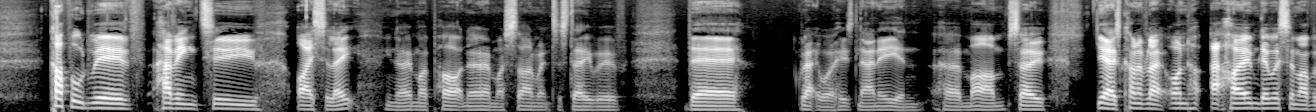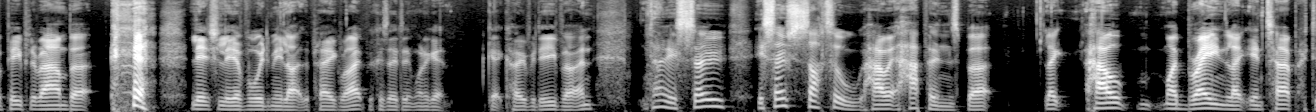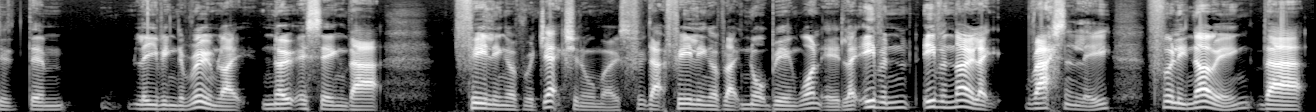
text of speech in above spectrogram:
Coupled with having to isolate, you know, my partner and my son went to stay with their well, his nanny and her mum. So yeah, it's kind of like on at home. There were some other people around, but literally avoided me like the plague, right? Because they didn't want to get get COVID either. And no, it's so it's so subtle how it happens, but like how my brain like interpreted them leaving the room, like noticing that feeling of rejection almost that feeling of like not being wanted like even even though like rationally fully knowing that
